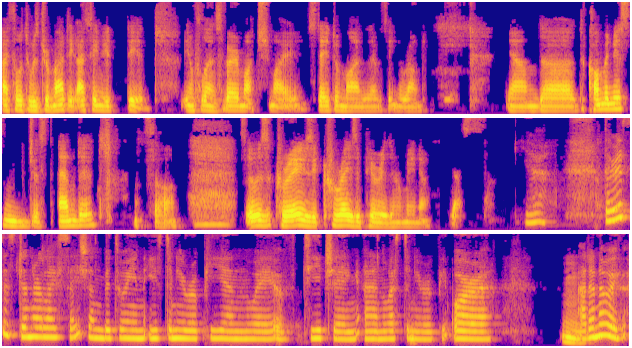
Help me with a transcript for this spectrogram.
I thought it was dramatic, I think it did influence very much my state of mind and everything around. And, uh, the communism just ended. so, so it was a crazy, crazy period in Romania. Yes. Yeah. There is this generalization between Eastern European way of teaching and Western European, or mm. I don't know if,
